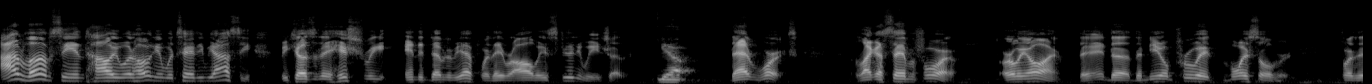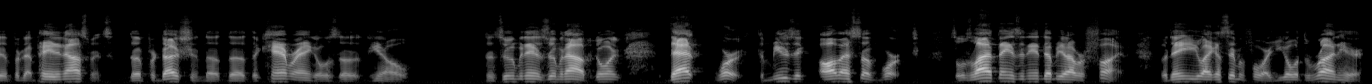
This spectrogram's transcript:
I love seeing Hollywood Hogan with Ted DiBiase because of the history in the WWF where they were always feuding with each other. Yep. That worked. Like I said before, early on, the the, the Neil Pruitt voiceover for the for the paid announcements, the production, the, the the camera angles, the you know, the zooming in, zooming out, going that worked. The music, all that stuff worked. So there's a lot of things in the NWO that were fun. But then you, like I said before, you go with the run here.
